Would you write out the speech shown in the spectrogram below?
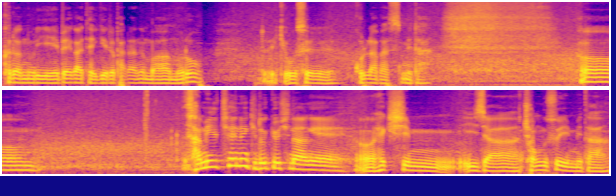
그런 우리 예배가 되기를 바라는 마음으로 또 이렇게 옷을 골라봤습니다. 어, 삼일체는 기독교 신앙의 어, 핵심이자 정수입니다.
